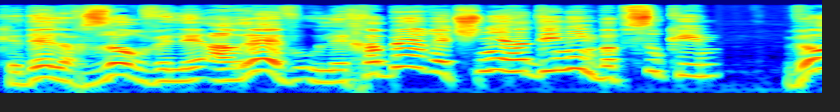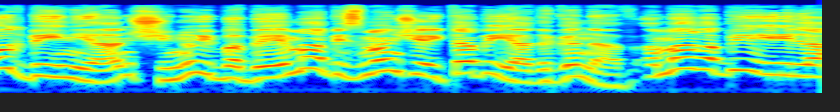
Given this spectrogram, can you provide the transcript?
כדי לחזור ולערב ולחבר את שני הדינים בפסוקים. ועוד בעניין שינוי בבהמה בזמן שהיא הייתה ביד הגנב. אמר רבי הילה,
